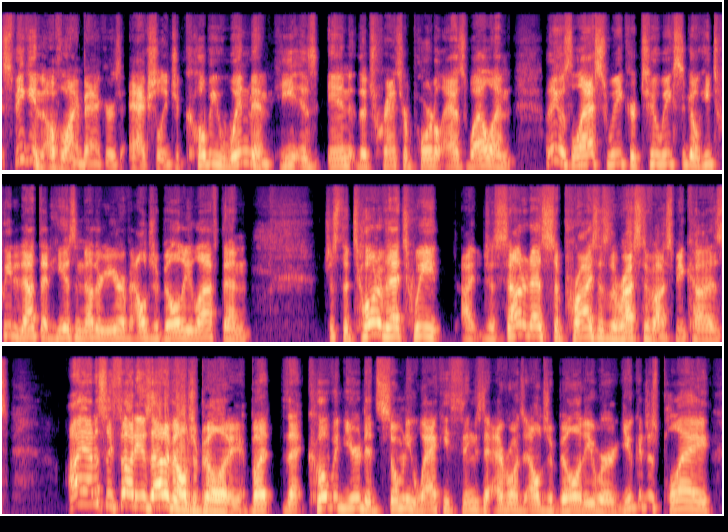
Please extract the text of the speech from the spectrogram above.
speaking of linebackers, actually, Jacoby Windmon, he is in the transfer portal as well. And I think it was last week or two weeks ago, he tweeted out that he has another year of eligibility left. And just the tone of that tweet I just sounded as surprised as the rest of us because I honestly thought he was out of eligibility. But that COVID year did so many wacky things to everyone's eligibility where you could just play –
